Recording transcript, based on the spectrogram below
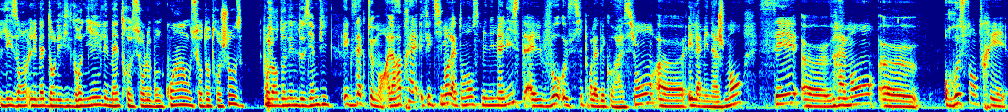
les, les mettre dans les vides greniers, les mettre sur le Bon Coin ou sur d'autres choses pour leur donner une deuxième vie. Exactement. Alors après, effectivement, la tendance minimaliste, elle vaut aussi pour la décoration euh, et l'aménagement. C'est euh, vraiment euh, recentrer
